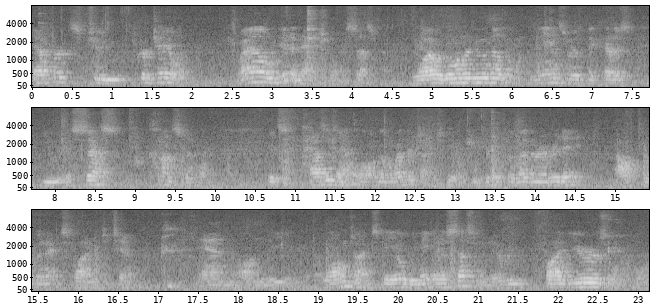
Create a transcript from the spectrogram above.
efforts to curtail it. Well, we did a national assessment. Why would we want to do another one? The answer is because you assess constantly. It It's hazards analog on weather time scales. You predict the weather every day out for the next five to 10. And on the long time scale, we make an assessment every five years or or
